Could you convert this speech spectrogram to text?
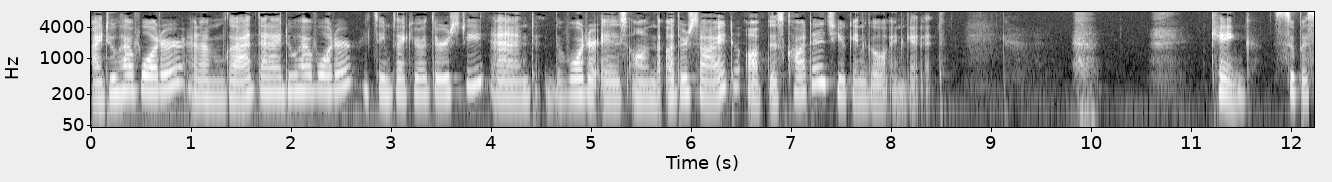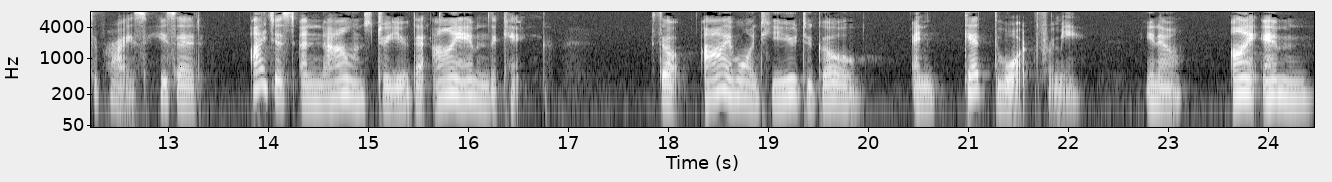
I do have water and I'm glad that I do have water. It seems like you're thirsty and the water is on the other side of this cottage. You can go and get it. king, super surprised. He said, I just announced to you that I am the king. So I want you to go and get the water for me. You know, I am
